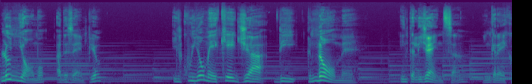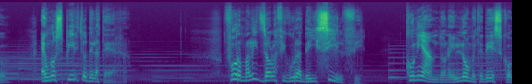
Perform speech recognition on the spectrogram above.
Lo gnomo, ad esempio, il cui nome echeggia di gnome, intelligenza in greco, è uno spirito della terra. Formalizzò la figura dei silfi, coniandone il nome tedesco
